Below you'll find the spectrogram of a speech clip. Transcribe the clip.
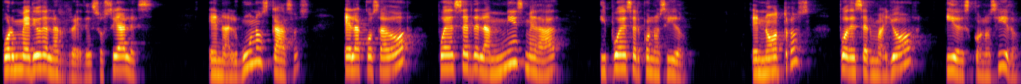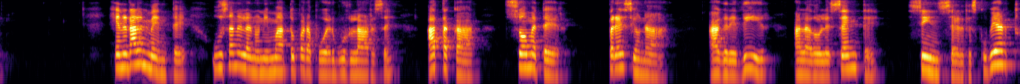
por medio de las redes sociales. En algunos casos, el acosador puede ser de la misma edad y puede ser conocido. En otros puede ser mayor y desconocido. Generalmente usan el anonimato para poder burlarse, atacar, someter, presionar, agredir al adolescente sin ser descubierto.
